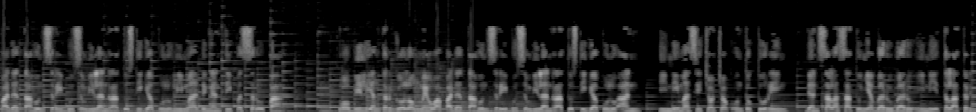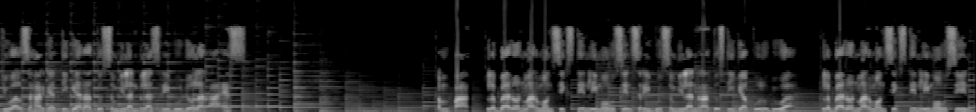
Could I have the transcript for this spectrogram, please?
pada tahun 1935 dengan tipe serupa. Mobil yang tergolong mewah pada tahun 1930-an, ini masih cocok untuk touring, dan salah satunya baru-baru ini telah terjual seharga 319.000 dolar AS. 4. Lebaron Marmon 16 Limousine 1932 Lebaron Marmon 16 Limousine,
